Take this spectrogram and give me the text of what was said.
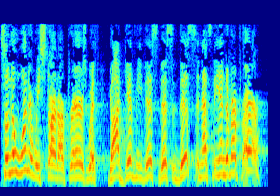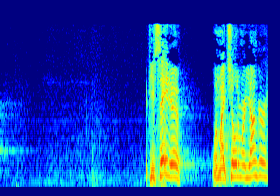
So no wonder we start our prayers with, God give me this, this, and this, and that's the end of our prayer. If you say to, when my children were younger,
